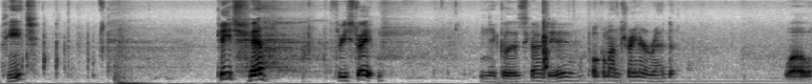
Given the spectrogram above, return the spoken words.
Peach? Peach, yeah. Three straight. Nicholas Cartier. Pokemon Trainer Red. Whoa.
